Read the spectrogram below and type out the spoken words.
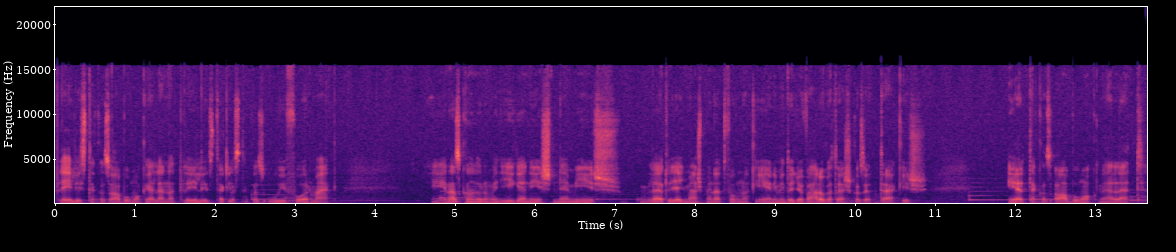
playlistek, az albumok ellen a playlistek lesznek az új formák. Én azt gondolom, hogy igen és nem is, lehet, hogy egymás mellett fognak élni, mint hogy a válogatás kazetták is éltek az albumok mellett,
